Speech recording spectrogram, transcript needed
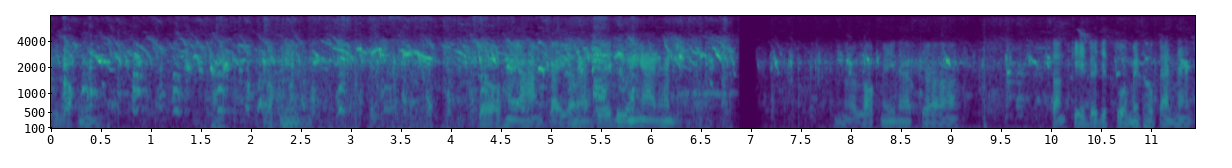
ดูล็อกนึงอะล็อกนี้นะครับเดี๋ยวให้อาหารไก่ก่อนนะครับจะได้ดูง่ายๆนะครับล็อกนี้นะครับจะสังเกตแล้วจะตัวไม่เท่ากันนะครับ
